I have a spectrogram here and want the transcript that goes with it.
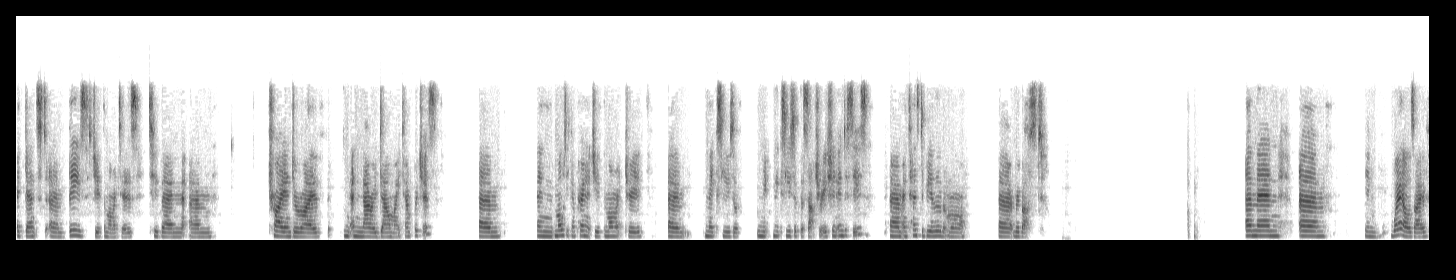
against um, these geothermometers to then um, try and derive and narrow down my temperatures. Um, and multi-component geothermometry um, makes use of makes use of the saturation indices um, and tends to be a little bit more uh, robust. And then um, in Wales, I've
